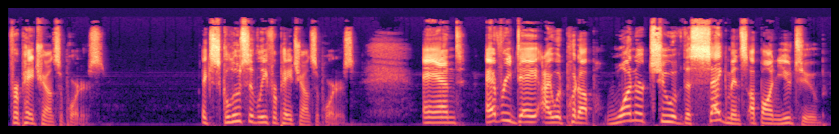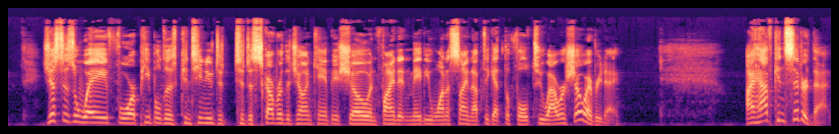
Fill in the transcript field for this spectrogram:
for Patreon supporters. Exclusively for Patreon supporters. And every day I would put up one or two of the segments up on YouTube just as a way for people to continue to, to discover the John Campea show and find it and maybe want to sign up to get the full two hour show every day. I have considered that.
